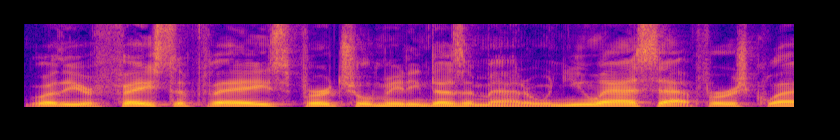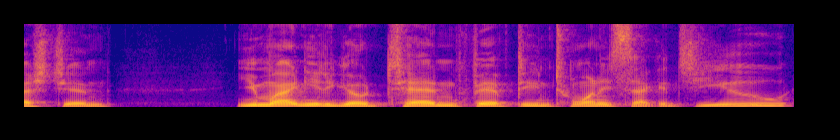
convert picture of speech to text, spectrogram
whether you're face to face, virtual meeting, doesn't matter. When you ask that first question, you might need to go 10, 15, 20 seconds. You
